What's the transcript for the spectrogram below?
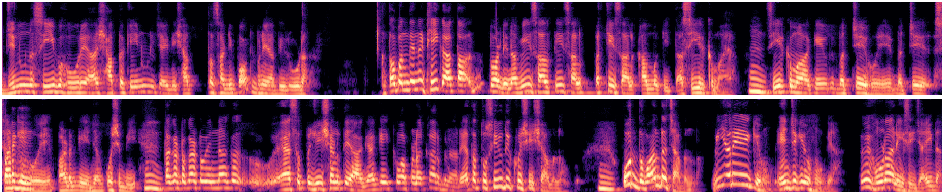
ਜਿਹਨੂੰ ਨਸੀਬ ਹੋ ਰਿਹਾ ਛੱਤ ਕਿਹਨੂੰ ਨਹੀਂ ਚਾਹੀਦੀ? ਛੱਤ ਤਾਂ ਸਾਡੀ ਬਹੁਤ ਬੁਨਿਆਦੀ ਲੋੜ ਆ। ਤਾਂ ਬੰਦੇ ਨੇ ਠੀਕ ਆ ਤੁਹਾਡੇ ਨਾਲ 20 ਸਾਲ 30 ਸਾਲ 25 ਸਾਲ ਕੰਮ ਕੀਤਾ ਸੀਰ ਕਮਾਇਆ। ਸੀਰ ਕਮਾ ਕੇ ਉਹਦੇ ਬੱਚੇ ਹੋਏ ਬੱਚੇ ਗਏ। ਹੋਏ ਪੜ ਗਏ ਜਾਂ ਕੁਝ ਵੀ। ਤਾਂ ਘੱਟੋ ਘੱਟ ਉਹ ਇੰਨਾ ਕੁ ਐਸ ਪੋਜੀਸ਼ਨ ਤੇ ਆ ਗਿਆ ਕਿ ਇੱਕ ਉਹ ਆਪਣਾ ਘਰ ਬਣਾ ਰਿਹਾ ਤਾਂ ਤੁਸੀਂ ਉਹਦੀ ਖੁਸ਼ੀ ਸ਼ਾਮਲ ਹੋ ਹੂੰ। ਉਹ ਦਵੰਦ ਚ ਆ ਬੰਦਾ ਵੀ ਯਾਰ ਇਹ ਕਿਉਂ? ਇੰਜ ਕਿਉਂ ਹੋ ਗਿਆ? ਇਹ ਹੋਣਾ ਨਹੀਂ ਸੀ ਚਾਹੀਦਾ।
